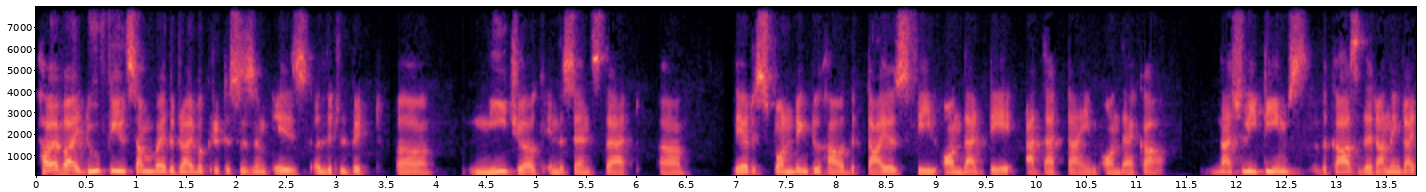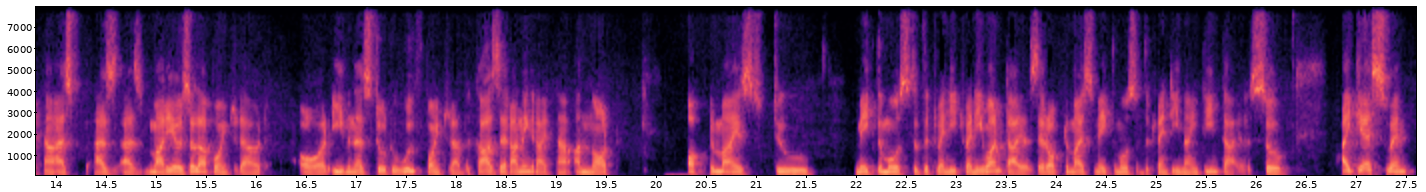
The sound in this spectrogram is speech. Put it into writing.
However, I do feel somewhere the driver criticism is a little bit uh, knee jerk in the sense that uh, they're responding to how the tires feel on that day, at that time, on their car. Naturally, teams, the cars they're running right now, as, as, as Mario Isola pointed out, or even as Toto Wolff pointed out, the cars they're running right now are not optimized to make the most of the 2021 tires. They're optimized to make the most of the 2019 tires. So I guess when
